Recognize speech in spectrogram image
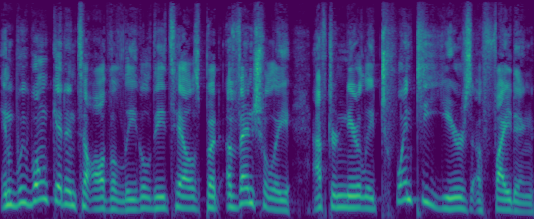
And we won't get into all the legal details, but eventually, after nearly 20 years of fighting,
